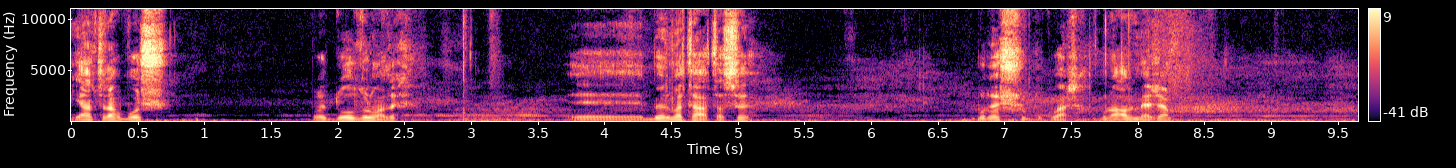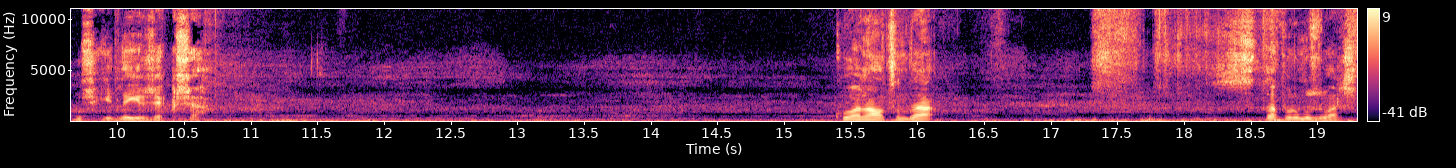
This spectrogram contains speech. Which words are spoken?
yan taraf boş. Burayı doldurmadık. Ee, bölme tahtası. Burada şurupluk var. Bunu almayacağım. Bu şekilde girecek kışa. Kuvan altında stopper'ımız var.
